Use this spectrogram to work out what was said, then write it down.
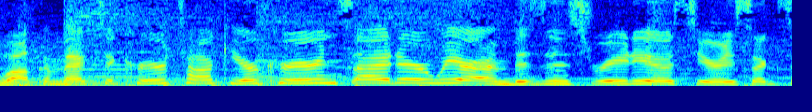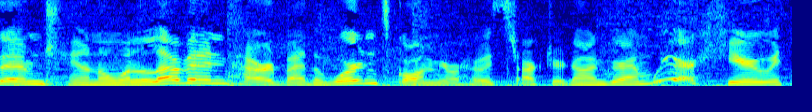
Welcome back to Career Talk, your career insider. We are on Business Radio, Sirius XM, Channel 111, powered by the Wharton School. I'm your host, Dr. Don Graham. We are here with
